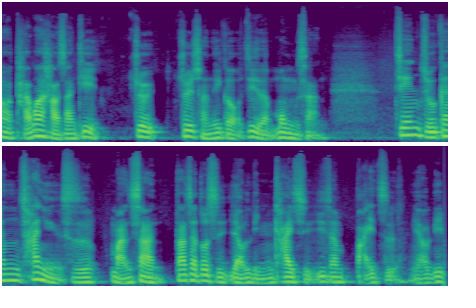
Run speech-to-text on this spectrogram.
哦台湾好像可以追追成一个自己的梦想。建筑跟餐饮是蛮像，大家都是由零开始，一张白纸，然后你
